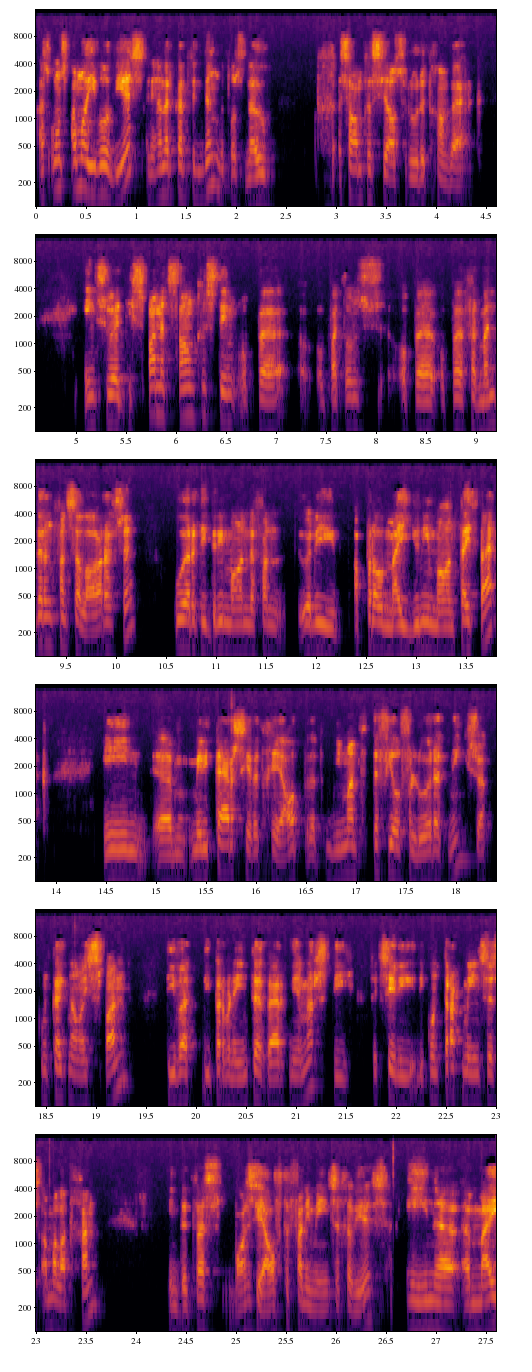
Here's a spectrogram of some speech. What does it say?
as ons almal hier wil wees aan die ander kant van die ding, moet ons nou saam gesels hoe dit gaan werk. En so die span het saamgestem op 'n uh, op wat ons op 'n uh, op 'n vermindering van salarisse oor die 3 maande van oor die April, Mei, Junie maand tydperk. En ehm um, militêrs het dit gehelp dat niemand te veel verloor het nie. So ek kon kyk na my span die wat die permanente werknemers, die ek sê die die kontrakmense is almal laat gaan en dit was basies die helfte van die mense gewees en uh, my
